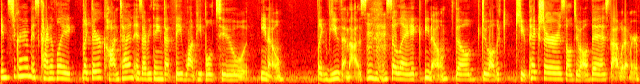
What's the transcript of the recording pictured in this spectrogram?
Instagram is kind of like like their content is everything that they want people to, you know, like view them as. So like, you know, they'll do all the cute pictures, they'll do all this, that, whatever.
